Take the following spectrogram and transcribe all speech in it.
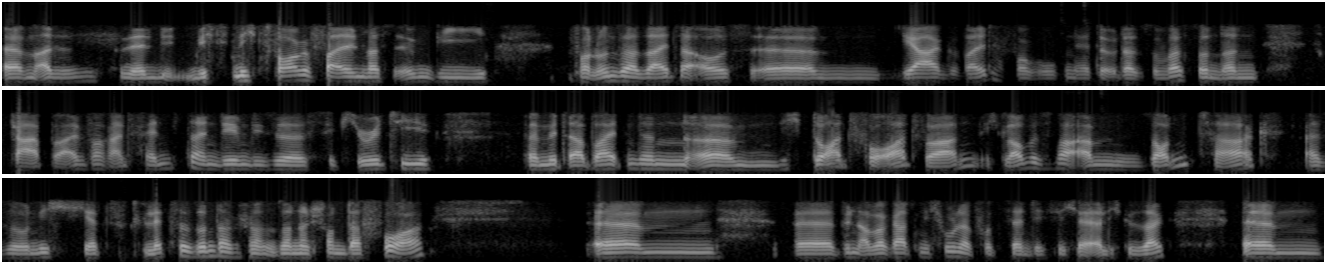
Ähm, also es ist äh, nichts vorgefallen, was irgendwie von unserer Seite aus ähm, ja Gewalt hervorgerufen hätte oder sowas, sondern es gab einfach ein Fenster, in dem diese Security äh, Mitarbeitenden ähm, nicht dort vor Ort waren. Ich glaube, es war am Sonntag, also nicht jetzt letzter Sonntag schon, sondern schon davor. Ähm, äh, bin aber gerade nicht hundertprozentig sicher, ehrlich gesagt. Ähm,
